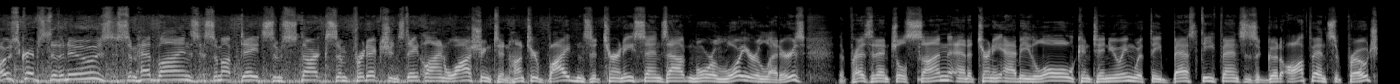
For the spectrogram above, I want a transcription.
Postscripts to the news, some headlines, some updates, some snark, some predictions. Dateline Washington. Hunter Biden's attorney sends out more lawyer letters. The presidential son and attorney Abbe Lowell continuing with the best defense is a good offense approach.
